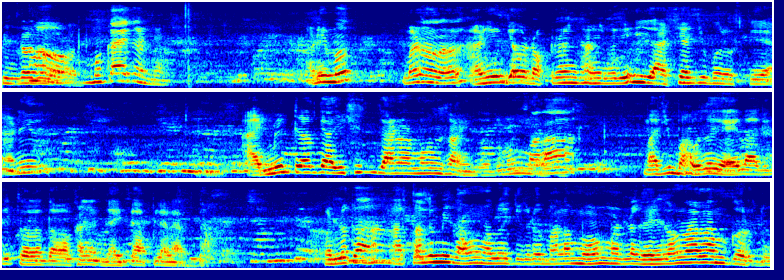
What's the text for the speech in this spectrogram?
तीन चार जण हो, होतात. मग काय करणार? आणि मग म्हणाला आणि जेव्हा डॉक्टरांनी सांगितलं की ही अशी अशी परिस्थिती आहे आणि ॲडमिट त्या दिवशीच जाणार म्हणून सांगितलं होतं. म्हणून मला माझी भावजं यायला आली की चला दवाखान्यात जायचं आपल्याला आता. म्हटलं का आता तर मी जाऊन आलो आहे तिकडे. मला म्हणून म्हटलं घरी जाऊन आराम करतो.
